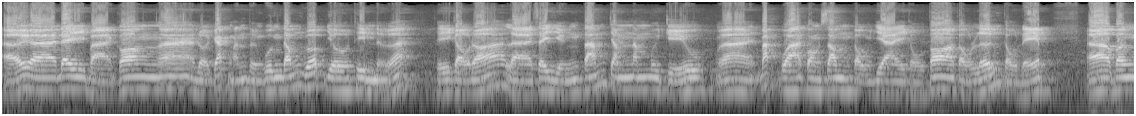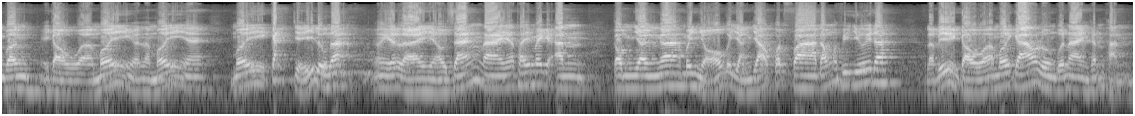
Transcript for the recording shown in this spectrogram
ở à, đây bà con à, rồi các mạnh thường quân đóng góp vô thêm nữa. Thì cầu đó là xây dựng 850 triệu và bắt qua con sông cầu dài cầu to cầu lớn cầu đẹp. À, vân vân cái cầu à, mới gọi là mới mới cắt chỉ luôn đó. Có nghĩa là hồi sáng nay thấy mấy cái anh công nhân mới nhổ cái dàn giáo cốt pha đóng ở phía dưới đó. Là biết cầu mới cáo luôn bữa nay khánh thành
